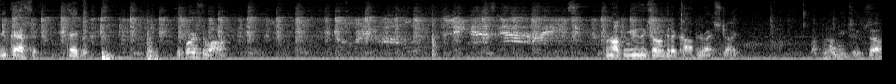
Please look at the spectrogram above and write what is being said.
do cast it. Tape it. So first of all, turn off the music so I don't get a copyright strike. I put it on YouTube. So,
